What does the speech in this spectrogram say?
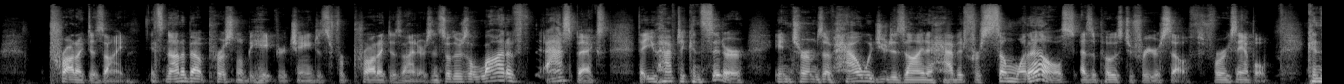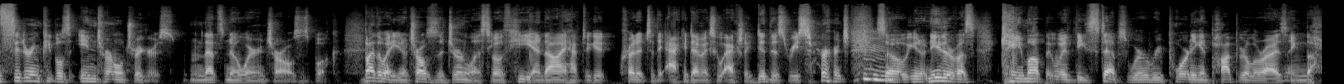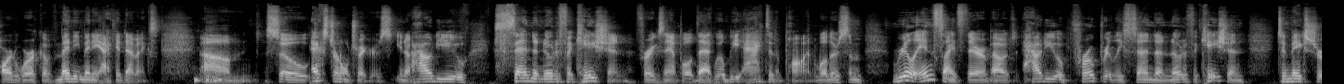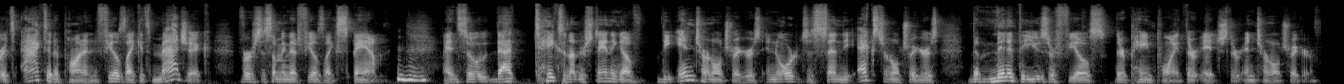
product design. It's not about personal behavior change, it's for product designers. And so there's a lot of aspects that you have to consider in terms of how would you design a habit for someone else as opposed to for yourself. For example, considering people's internal triggers. And that's nowhere in Charles's book. By the way, you know Charles is a journalist. Both he and I have to get credit to the academics who actually did this research. Mm-hmm. So, you know, neither of us came up with these steps. We're reporting and popularizing the hard work of many, many academics. Mm-hmm. Um, so, external triggers you know, how do you send a notification, for example, that will be acted upon? Well, there's some real insights there about how do you appropriately send a notification to make sure it's acted upon and it feels like it's magic versus something that feels like spam. Mm-hmm. And so that takes an understanding of the internal triggers in order to send the external triggers the minute the user feels their pain point, their itch, their internal trigger.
